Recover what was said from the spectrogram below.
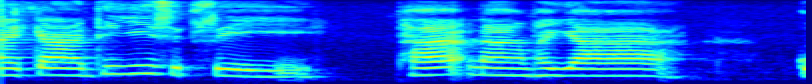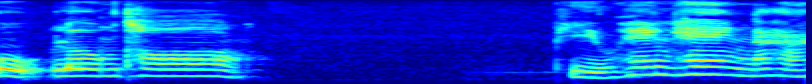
ายการที่ 24 พระนางพญา กุโลงทอ ผิวแห้งๆ นะคะ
